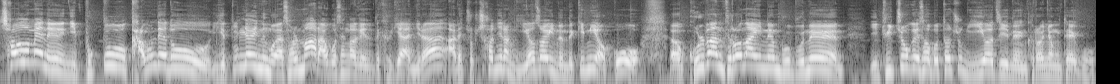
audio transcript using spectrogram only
처음에는 이 복부 가운데도 이게 뚫려 있는 거야 설마라고 생각했는데 그게 아니라 아래쪽 천이랑 이어져 있는 느낌이었고 어, 골반 드러나 있는 부분은 이 뒤쪽에서부터 쭉 이어지는 그런 형태고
